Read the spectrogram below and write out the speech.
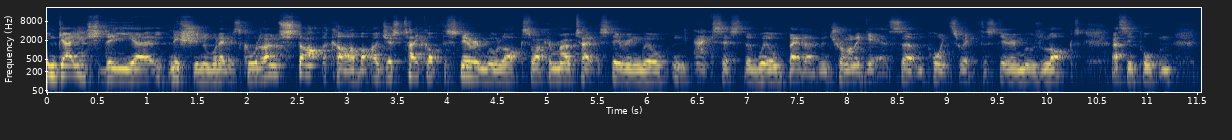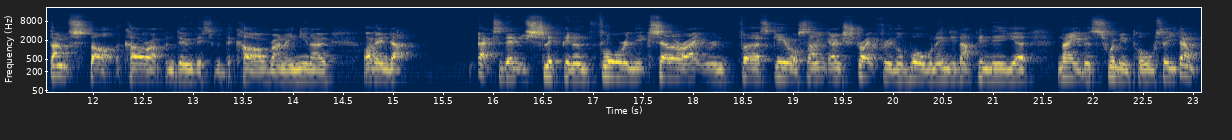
engage the uh, ignition or whatever it's called. I don't start the car, but I just take off the steering wheel lock so I can rotate the steering wheel and access the wheel better than trying to get at certain points where if the steering wheel's locked. That's important. Don't start the car up and do this with the car running. You know, I'd end up accidentally slipping and flooring the accelerator in first gear or something, going straight through the wall and ending up in the uh, neighbour's swimming pool. So you don't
